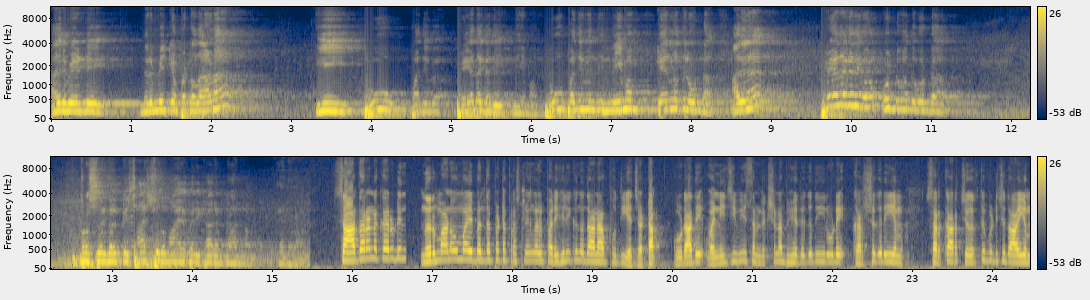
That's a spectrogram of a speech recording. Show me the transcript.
അതിനുവേണ്ടി നിർമ്മിക്കപ്പെട്ടതാണ് ഈ ഭൂപതിവ് ഭേദഗതി നിയമം. ഭൂപതിവ് നിയമം കേരളത്തിലുണ്ട്. അതിന് ഭേദഗതി കൊണ്ടുവന്നുകൊണ്ട് പ്രശ്നങ്ങൾക്ക് ശാശ്വതമായ പരിഹാരം കാണണം എന്നതാണ്. സാധാരണക്കാരുടെ നിർമ്മാണവുമായി ബന്ധപ്പെട്ട പ്രശ്നങ്ങൾ പരിഹരിക്കുന്നതാണ് പുതിയ ചട്ടം. കൂടാതെ വന്യജീവി സംരക്ഷണ ഭേദഗതിയിലൂടെ കർഷകരെയും സർക്കാർ ചേർത്ത് പിടിച്ചതായും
